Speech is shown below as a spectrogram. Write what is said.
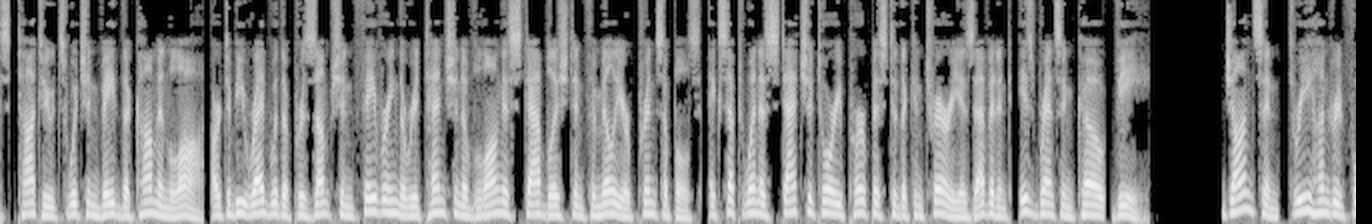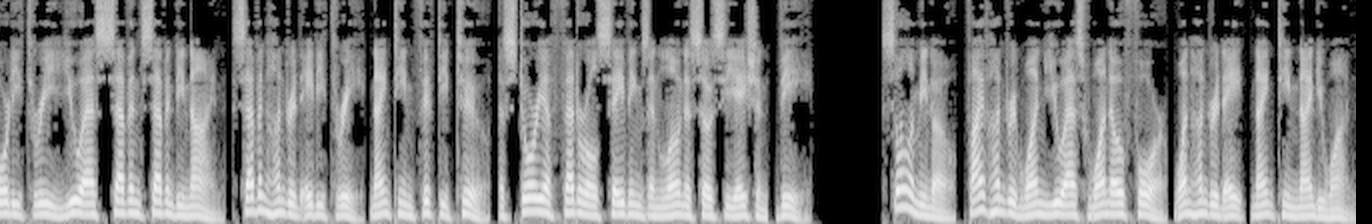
statutes which invade the common law, are to be read with a presumption favoring the retention of long-established and familiar principles, except when a statutory purpose to the contrary is evident, Isbrandtsen Co. v. Johnson, 343 U.S. 779, 783 1952, Astoria Federal Savings and Loan Association, v. Solimino, 501 U.S. 104, 108 1991.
